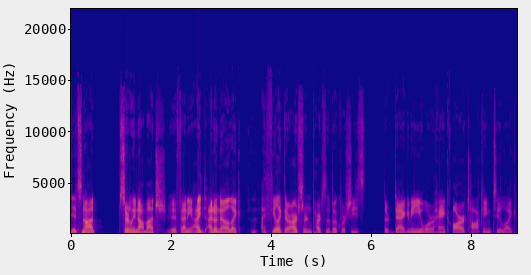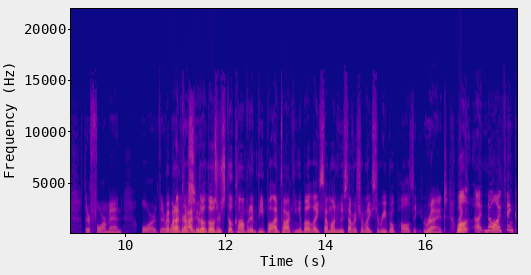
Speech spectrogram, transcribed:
it's not certainly not much if any i i don't know like i feel like there are certain parts of the book where she's dagny or hank are talking to like their foremen or their Right, but I'm, workers ta- I'm who th- those are still competent people. I'm talking about like someone who suffers from like cerebral palsy. right well I, no i think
